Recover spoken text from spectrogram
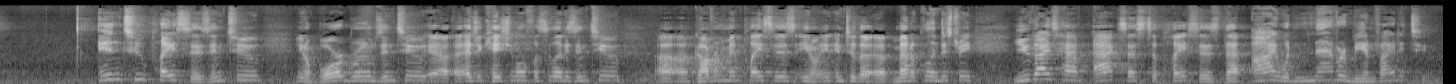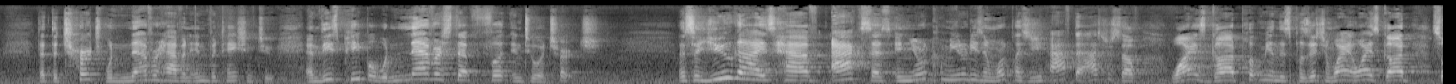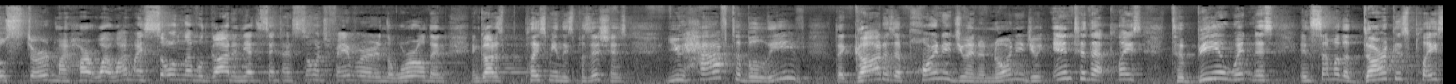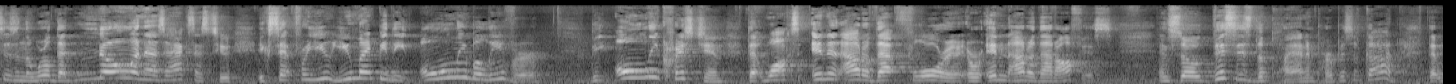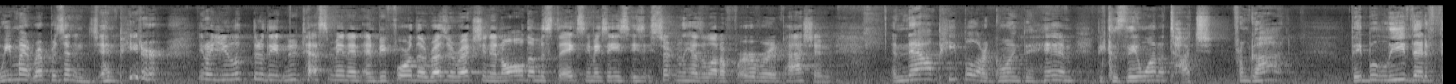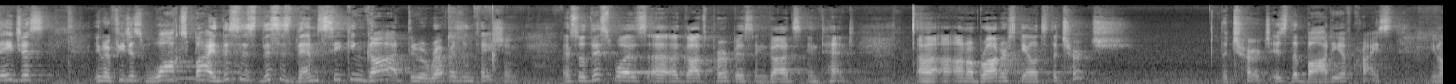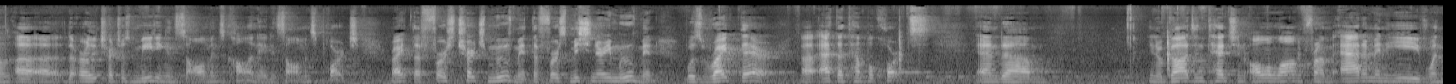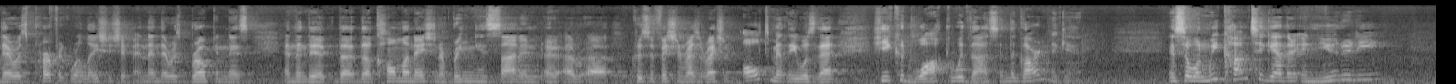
into places, into you know, boardrooms, into uh, educational facilities, into uh, uh, government places, you know, in, into the uh, medical industry. You guys have access to places that I would never be invited to, that the church would never have an invitation to. And these people would never step foot into a church. And so you guys have access in your communities and workplaces. You have to ask yourself, why has God put me in this position? Why, why has God so stirred my heart? Why, why am I so in love with God and yet at the same time so much favor in the world and, and God has placed me in these positions? You have to believe that God has appointed you and anointed you into that place to be a witness in some of the darkest places in the world that no one has access to except for you. You might be the only believer the only Christian that walks in and out of that floor or in and out of that office. And so this is the plan and purpose of God that we might represent. And, and Peter, you know, you look through the New Testament and, and before the resurrection and all the mistakes he makes, he certainly has a lot of fervor and passion. And now people are going to him because they want a touch from God. They believe that if they just, you know, if he just walks by, and this is this is them seeking God through a representation. And so this was uh, God's purpose and God's intent. Uh, on a broader scale, it's the church. The church is the body of Christ. You know, uh, uh, the early church was meeting in Solomon's colonnade, in Solomon's porch, right? The first church movement, the first missionary movement was right there uh, at the temple courts. And, um, you know, God's intention all along from Adam and Eve when there was perfect relationship and then there was brokenness and then the, the, the culmination of bringing his son and uh, uh, uh crucifixion and resurrection ultimately was that he could walk with us in the garden again. And so when we come together in unity,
